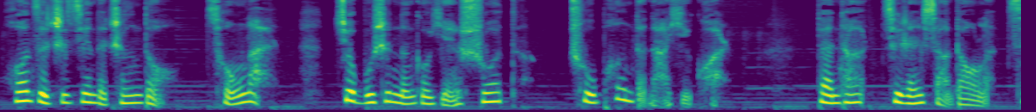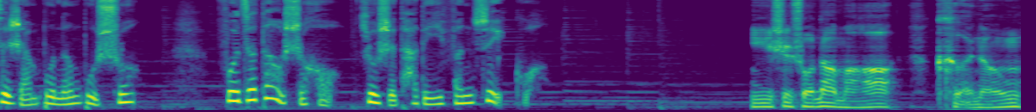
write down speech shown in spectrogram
皇子之间的争斗，从来就不是能够言说的、触碰的那一块。但他既然想到了，自然不能不说，否则到时候又是他的一番罪过。你是说那马可能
